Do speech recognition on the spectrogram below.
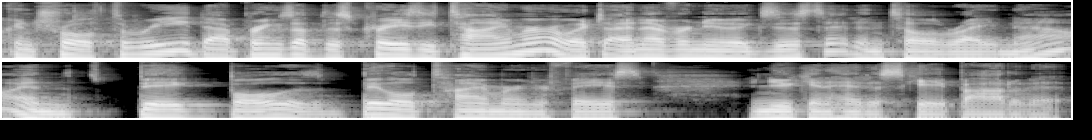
control three, that brings up this crazy timer, which I never knew existed until right now. And it's big, bold, this big old timer in your face, and you can hit escape out of it.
